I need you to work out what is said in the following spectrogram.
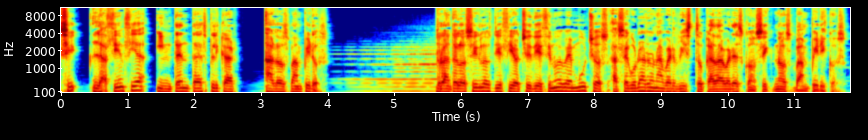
Sí, la ciencia intenta explicar a los vampiros. Durante los siglos XVIII y XIX muchos aseguraron haber visto cadáveres con signos vampíricos.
